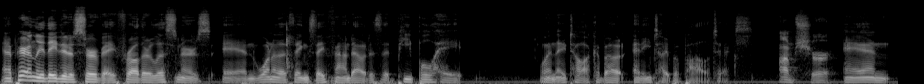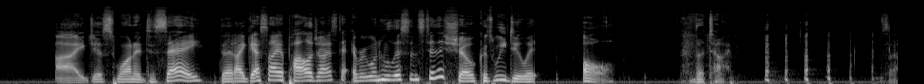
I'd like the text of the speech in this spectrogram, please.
And apparently they did a survey for all their listeners, and one of the things they found out is that people hate when they talk about any type of politics. I'm sure. And I just wanted to say that I guess I apologize to everyone who listens to this show because we do it all the time. so,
